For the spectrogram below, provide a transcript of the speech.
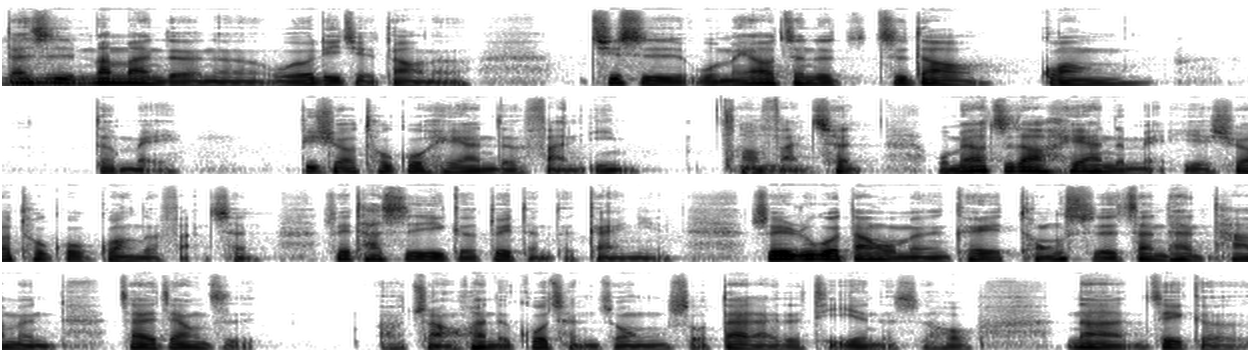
但是慢慢的呢，我又理解到呢，其实我们要真的知道光的美，必须要透过黑暗的反应啊反衬。我们要知道黑暗的美，也需要透过光的反衬。所以它是一个对等的概念。所以如果当我们可以同时赞叹他们在这样子呃转换的过程中所带来的体验的时候，那这个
